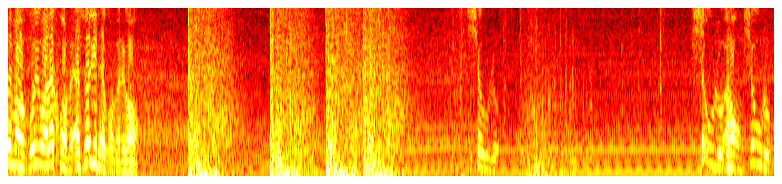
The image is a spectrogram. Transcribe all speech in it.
တော့ကိုကြီးကလည်းခေါ်မယ်အဆွဲကြီးတယ်ခေါ်မယ်ဒီကောင်ရှုပ်လို့ရှုပ်လို့အောင်ရှုပ်လို့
